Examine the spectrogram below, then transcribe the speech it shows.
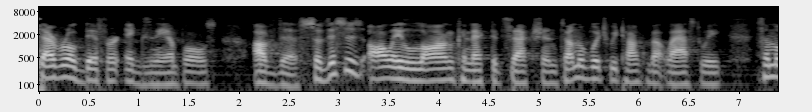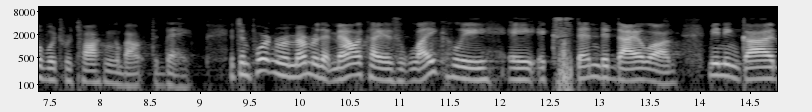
several different examples of this. So this is all a long connected section, some of which we talked about last week, some of which we're talking about today. It's important to remember that Malachi is likely a extended dialogue, meaning God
